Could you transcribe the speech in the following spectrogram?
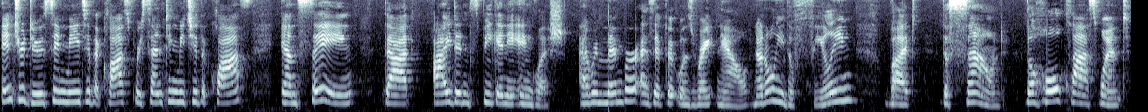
introducing me to the class, presenting me to the class, and saying that I didn't speak any English. I remember as if it was right now, not only the feeling, but the sound. The whole class went.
